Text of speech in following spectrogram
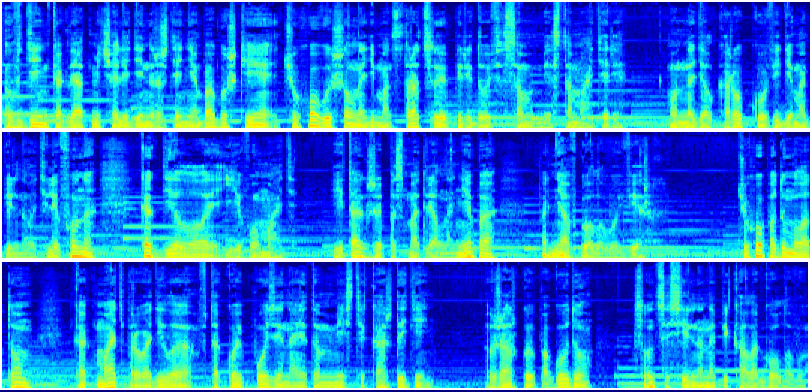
В день, когда отмечали день рождения бабушки, Чухо вышел на демонстрацию перед офисом вместо матери. Он надел коробку в виде мобильного телефона, как делала его мать, и также посмотрел на небо, подняв голову вверх. Чухо подумал о том, как мать проводила в такой позе на этом месте каждый день. В жаркую погоду солнце сильно напекало голову.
